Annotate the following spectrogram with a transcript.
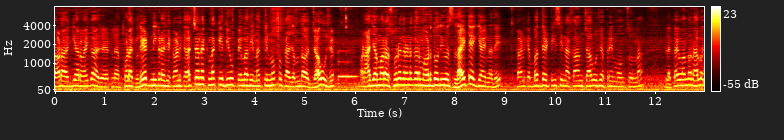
સાડા અગિયાર વાગ્યા છે, એટલે થોડાક લેટ નીકળ્યા છે કારણ કે અચાનક નક્કી થયું, પહેલાંથી નક્કી નહોતું કે આજે અમદાવાદ જવું છે. પણ આજે અમારા સુરેન્દ્રનગરમાં અડધો દિવસ લાઇટે ક્યાંય નથી, કારણ કે બધે ટીસીના કામ ચાલુ છે પ્રી મોન્સૂનના એટલે કઈ વાંધો ને હાલો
